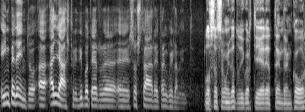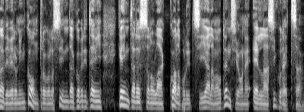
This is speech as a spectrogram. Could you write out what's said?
impedendo a, agli altri di poter sostare tranquillamente. Lo stesso comitato di quartiere attende ancora di avere un incontro con il sindaco per i temi che interessano l'acqua, la pulizia, la manutenzione e la sicurezza.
